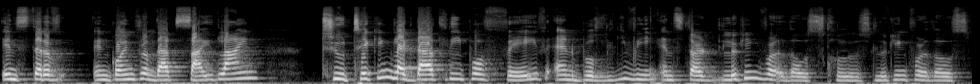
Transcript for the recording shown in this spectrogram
instead of and going from that sideline to taking like that leap of faith and believing and start looking for those clues looking for those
